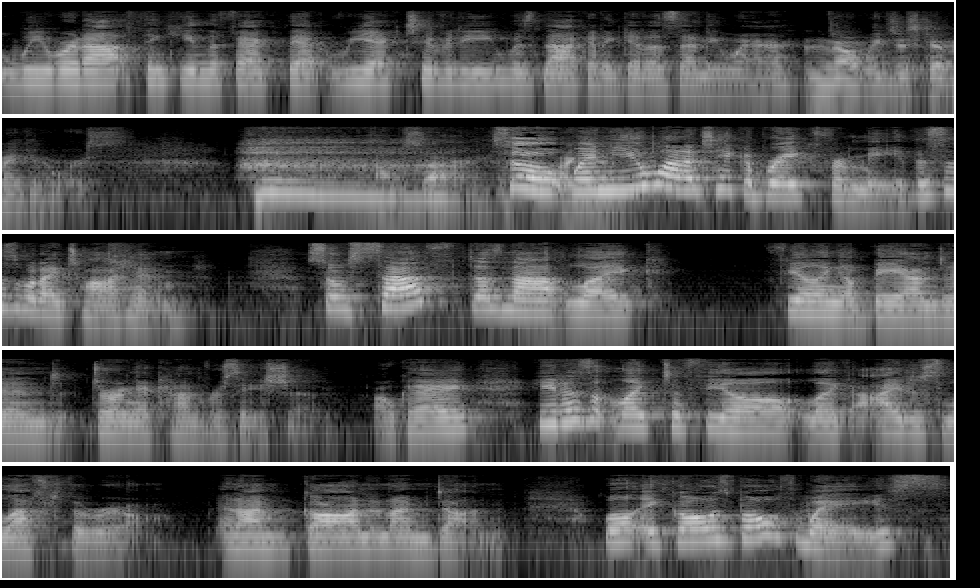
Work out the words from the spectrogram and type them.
we were not thinking the fact that reactivity was not going to get us anywhere. No, we just kept making it worse. I'm sorry. So when Again. you want to take a break from me, this is what I taught him. So Seth does not like feeling abandoned during a conversation. Okay? He doesn't like to feel like I just left the room and I'm gone and I'm done. Well, it goes both ways.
